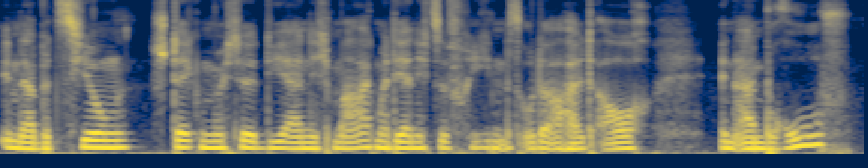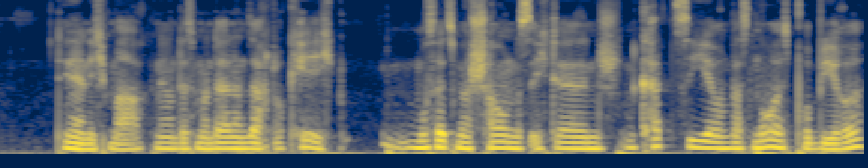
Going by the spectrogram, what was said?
in einer Beziehung stecken möchte, die er nicht mag, mit der er nicht zufrieden ist oder halt auch in einem Beruf, den er nicht mag. Ne? Und dass man da dann sagt, okay, ich muss jetzt mal schauen, dass ich da einen Cut ziehe und was Neues probiere,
